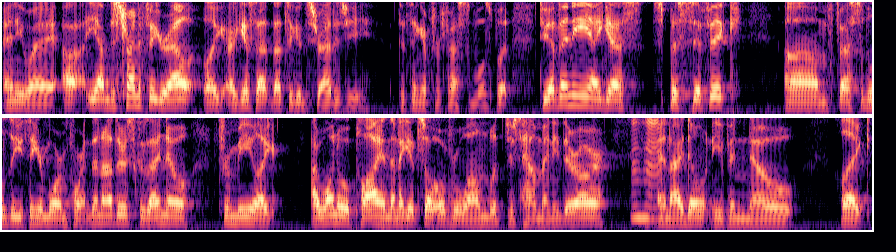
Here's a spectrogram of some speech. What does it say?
anyway, uh, yeah, I'm just trying to figure out like I guess that that's a good strategy to think of for festivals. But do you have any I guess specific um, festivals that you think are more important than others cuz I know for me like I want to apply and then I get so overwhelmed with just how many there are Mm-hmm. and I don't even know like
